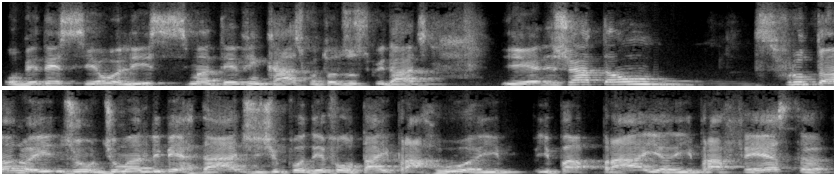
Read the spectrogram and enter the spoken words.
obedeceu ali, se manteve em casa com todos os cuidados, e eles já estão desfrutando aí de, de, uma liberdade de poder voltar e ir para a rua, ir, ir para a praia, ir para a festa,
